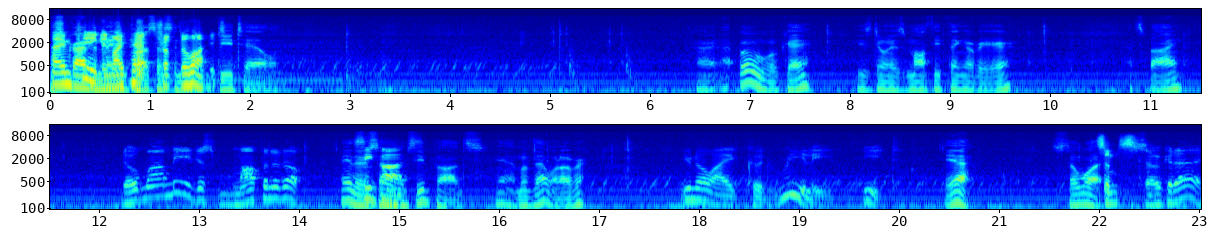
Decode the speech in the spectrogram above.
I'm describe the peeing in my pants process from in delight. detail. Alright. uh, Oh, okay. He's doing his mothy thing over here. That's fine. Don't mind me, just mopping it up. Hey, there's Seed some pods. seed pods. Yeah, move that one over. You know I could really eat. Yeah. So what? Some, So could I.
